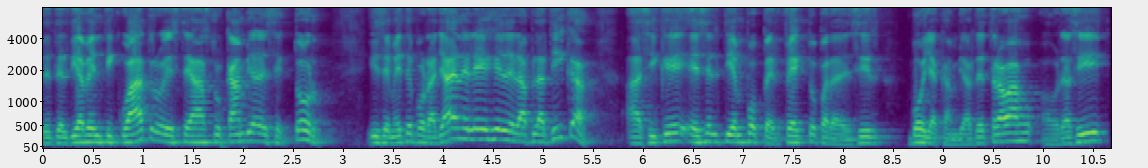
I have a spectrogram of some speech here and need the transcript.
Desde el día 24 este astro cambia de sector y se mete por allá en el eje de la platica, así que es el tiempo perfecto para decir voy a cambiar de trabajo, ahora sí,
